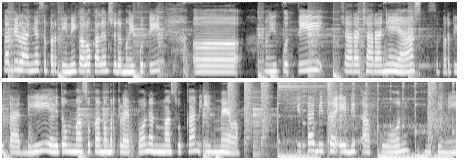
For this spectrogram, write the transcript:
tampilannya seperti ini. Kalau kalian sudah mengikuti uh, mengikuti cara-caranya ya, seperti tadi, yaitu memasukkan nomor telepon dan memasukkan email. Kita bisa edit akun di sini.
